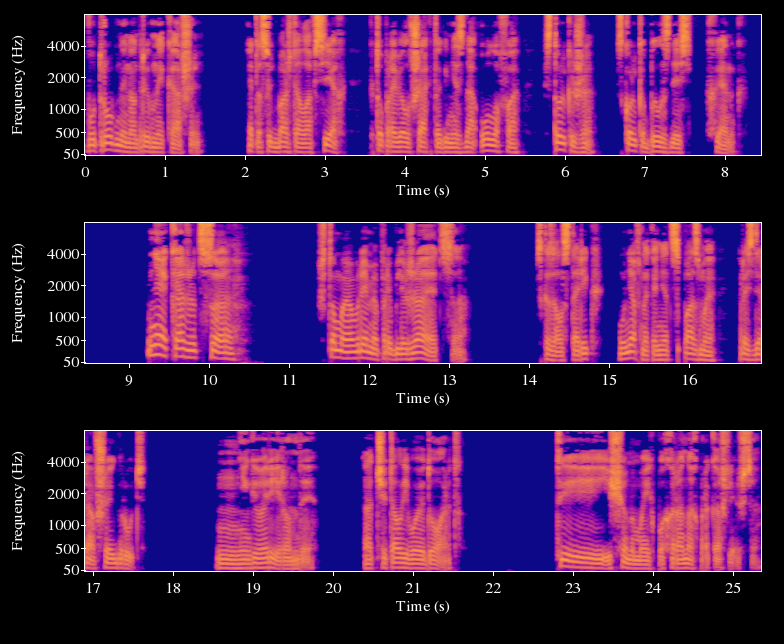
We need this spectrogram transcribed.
в утробный надрывный кашель. Эта судьба ждала всех, кто провел в шахтах гнезда Олафа столько же, сколько был здесь Хэнк. «Мне кажется, что мое время приближается», — сказал старик, уняв, наконец, спазмы, раздиравшие грудь. «Не говори ерунды», — отчитал его Эдуард. «Ты еще на моих похоронах прокашляешься».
